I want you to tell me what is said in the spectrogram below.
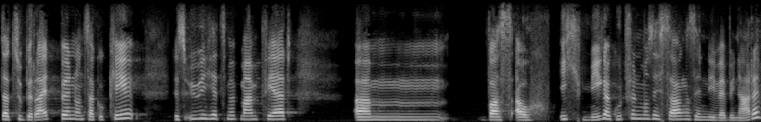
dazu bereit bin und sage: „Okay, das übe ich jetzt mit meinem Pferd.“ Ähm, was auch ich mega gut finde, muss ich sagen, sind die Webinare.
